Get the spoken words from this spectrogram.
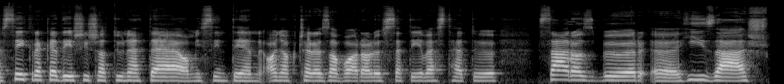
székrekedés is a tünete, ami szintén anyagcsere zavarral összetéveszthető, szárazbőr, hízás,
